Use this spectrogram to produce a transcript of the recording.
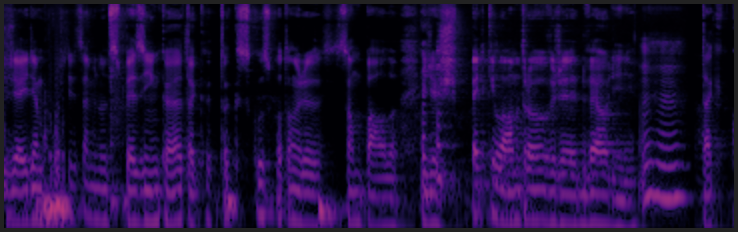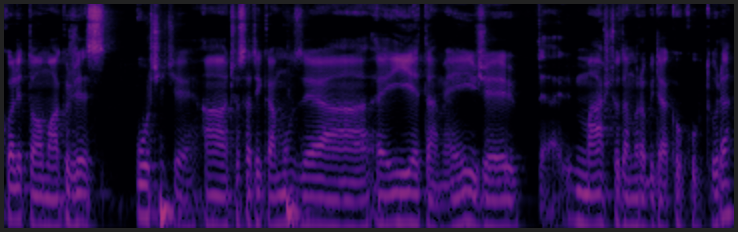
že idem po 40 minút z Pezinka, tak, tak skús potom, že som Paulo. Ideš 5 km, že 2 hodiny. Mm-hmm. Tak kvôli tomu, akože Určite. A čo sa týka múzea, je tam, hej, že máš to tam robiť ako kultúra,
